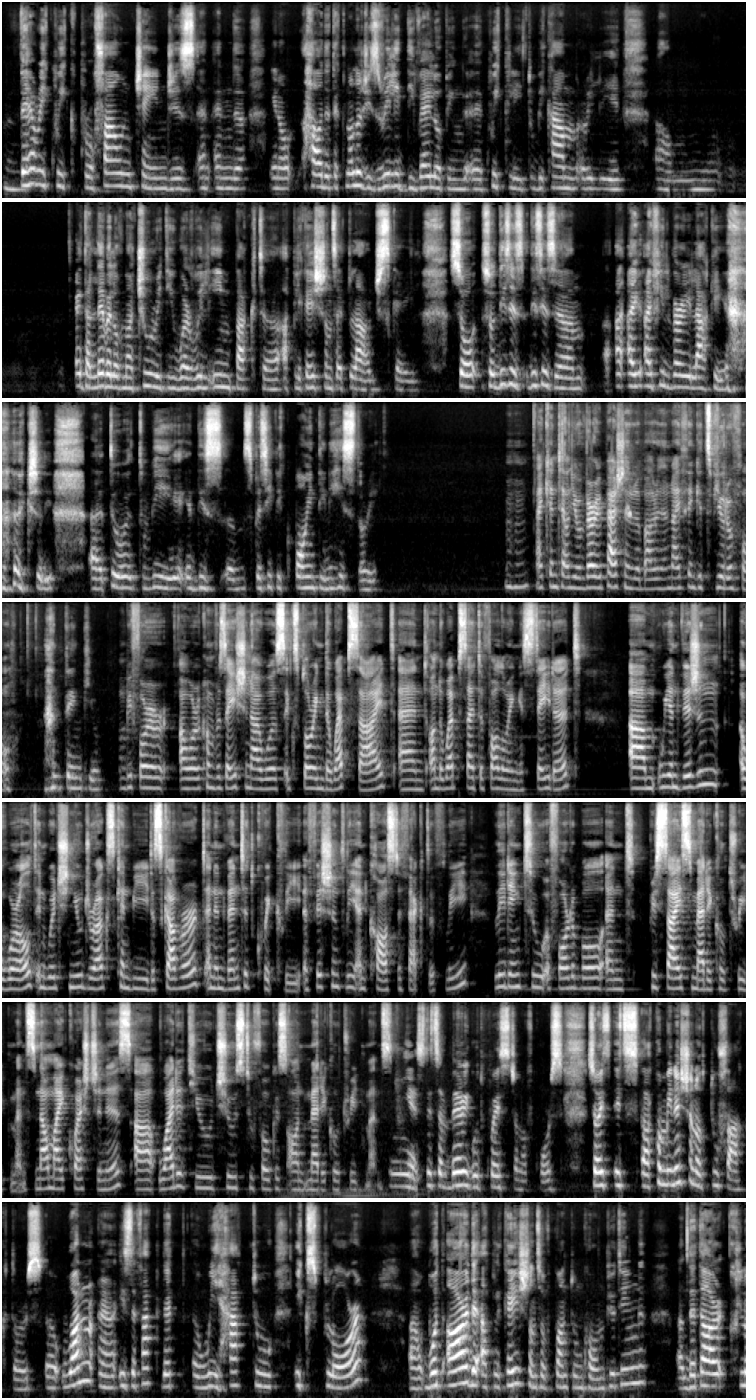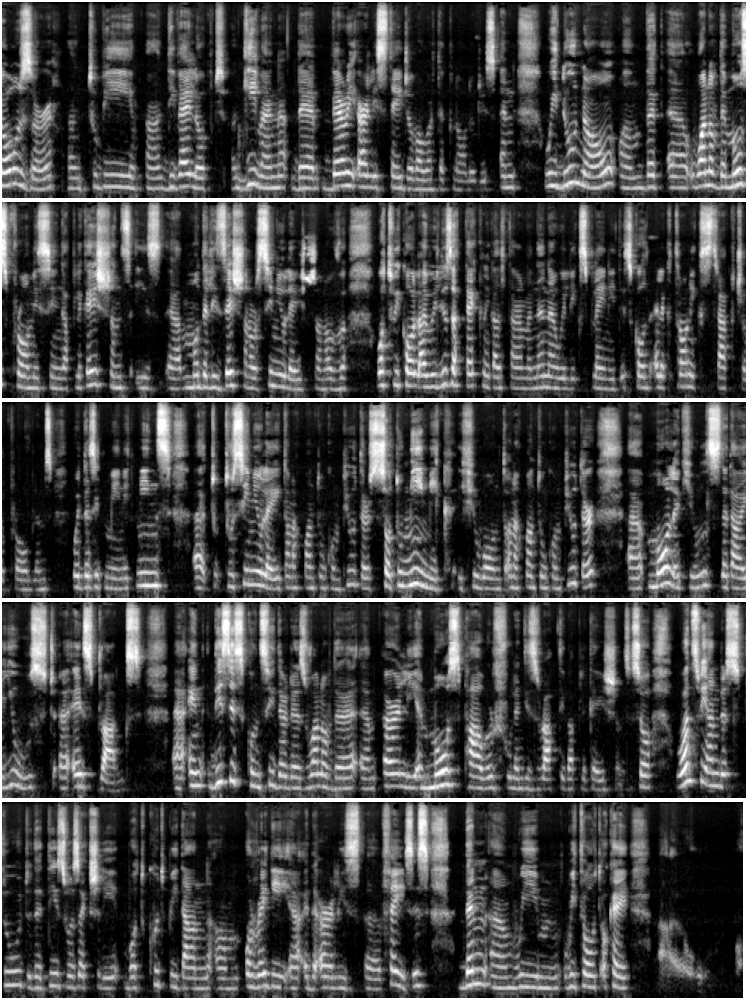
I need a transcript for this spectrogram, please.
very quick profound changes and, and you know how the technology is really developing quickly to become really um, at a level of maturity where will impact uh, applications at large scale. So, so this is this is um, I, I, feel very lucky actually uh, to to be at this um, specific point in history. Mm-hmm. I can tell you're very passionate about it, and I think it's beautiful. Thank you. Before our conversation, I was exploring the website, and on the website, the following is stated um, We envision a world in which new drugs can be discovered and invented quickly, efficiently, and cost effectively, leading to affordable and precise medical treatments. Now, my question is uh, why did you choose to focus on medical treatments? Yes, that's a very good question, of course. So it's, it's a combination of two factors. Uh, one uh, is the fact that uh, we had to explore uh, what are the applications of quantum computing that are closer uh, to be uh, developed given the very early stage of our technologies. And we do know um, that one of the most promising applications is modelization or simulation of what we call, I will use a technical term and then I will explain it. It's called electronic structure problems. What does it mean? It means uh, to, to, simulate on a quantum computer, so to mimic, if you want, on a quantum computer, uh, molecules that are used uh, as drugs. Uh, and this is considered as one of the um, early and most powerful and disruptive applications. So once we understood that this was actually what could be done um, already uh, at the early uh, phases, then um, we, we thought, okay, uh,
